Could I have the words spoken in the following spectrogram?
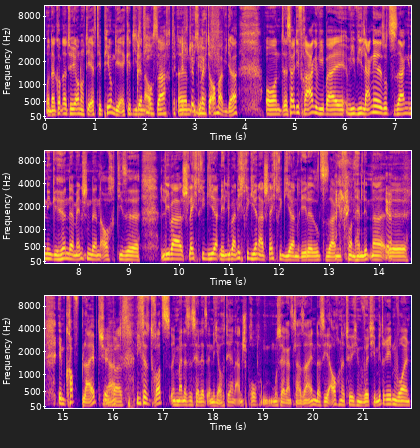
Und dann kommt natürlich auch noch die FDP um die Ecke, die dann auch sagt, ähm, Stimmt, ich ja. möchte auch mal wieder. Und das ist halt die Frage, wie bei, wie, wie lange sozusagen in den Gehirnen der Menschen denn auch diese lieber schlecht regieren, nee, lieber nicht regieren als schlecht regieren Rede sozusagen von Herrn Lindner Ja. äh, im Kopf bleibt. Schön ja. war's. Nichtsdestotrotz, ich meine, das ist ja letztendlich auch deren Anspruch, muss ja ganz klar sein, dass sie auch natürlich ein Wörtchen mitreden wollen.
